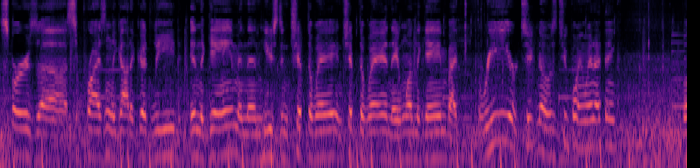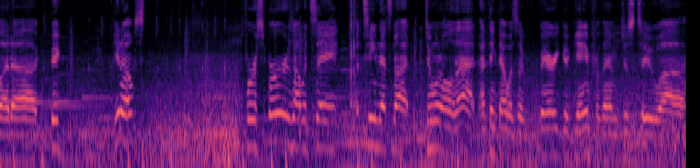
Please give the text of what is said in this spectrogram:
Spurs uh, surprisingly got a good lead in the game, and then Houston chipped away and chipped away, and they won the game by three or two. No, it was a two point win, I think. But uh, big, you know, for Spurs, I would say a team that's not doing all that. I think that was a very good game for them just to, uh,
